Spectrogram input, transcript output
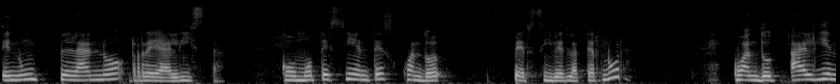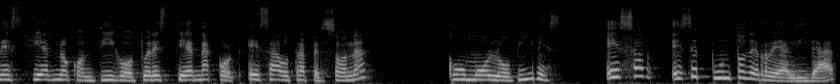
en un plano realista. ¿Cómo te sientes cuando percibes la ternura? Cuando alguien es tierno contigo o tú eres tierna con esa otra persona, ¿cómo lo vives? Ese punto de realidad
